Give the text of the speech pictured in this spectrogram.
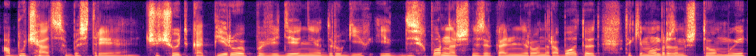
обучаться быстрее, чуть-чуть копируя поведение других. И до сих пор наши зеркальные нейроны работают таким образом, что мы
